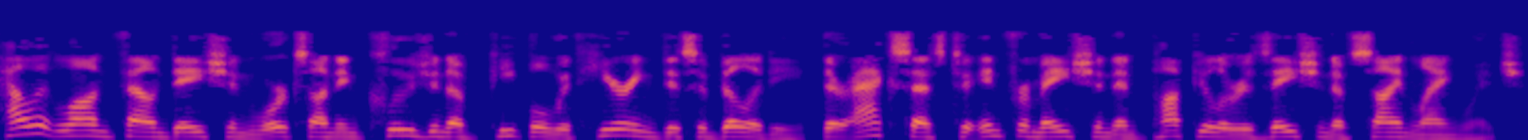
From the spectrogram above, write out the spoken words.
Hallatlan Foundation works on inclusion of people with hearing disability, their access to information and popularization of sign language.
